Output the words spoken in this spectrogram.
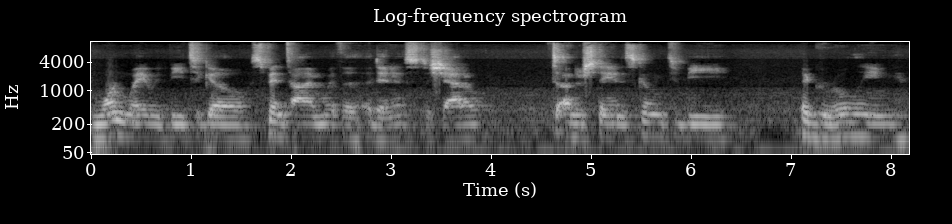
one way would be to go spend time with a, a dentist, to shadow, to understand it's going to be a grueling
